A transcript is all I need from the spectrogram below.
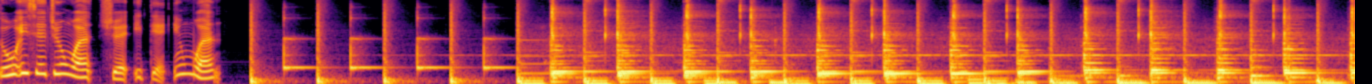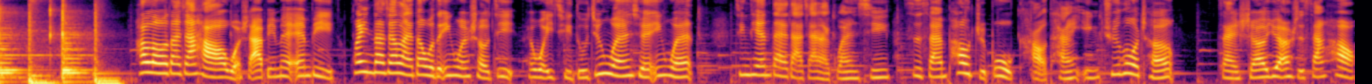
读一些军文，学一点英文。Hello，大家好，我是阿斌妹 Ambi，欢迎大家来到我的英文手记，陪我一起读军文学英文。今天带大家来关心四三炮指部考坛营区落成。在十二月二十三号，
